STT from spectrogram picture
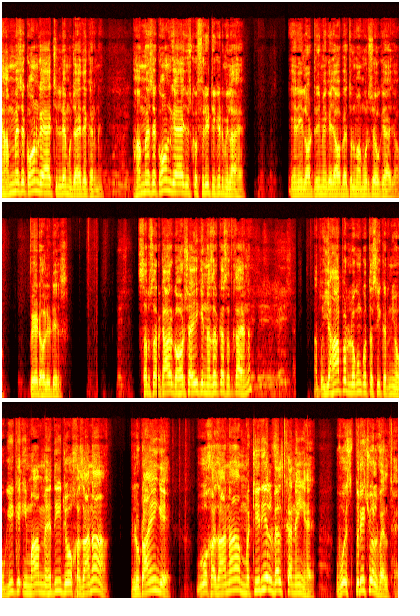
ہم میں سے کون گیا ہے چلے مجاہدے کرنے؟ ہم میں سے کون گیا ہے جس کو فری ٹکٹ ملا ہے؟ یعنی لاٹری میں کہ جاؤ، بیت المامور سے ہو کے آ جاؤ۔ پیڈ ہالیڈیز سب سرکار گور شاہی کی نظر کا صدقہ ہے نا؟ ہاں، تو یہاں پر لوگوں کو تصحیح کرنی ہوگی کہ امام مہدی جو خزانہ لٹائیں گے، وہ خزانہ مٹیریل ویلتھ کا نہیں ہے، وہ اسپرچل ویلتھ ہے۔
